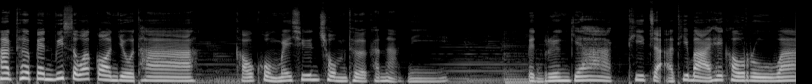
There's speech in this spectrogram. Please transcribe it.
หากเธอเป็นวิศวกรโยธา เขาคงไม่ชื่นชมเธอขนาดนี้ เป็นเรื่องยากที่จะอธิบายให้เขารู้ว่า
